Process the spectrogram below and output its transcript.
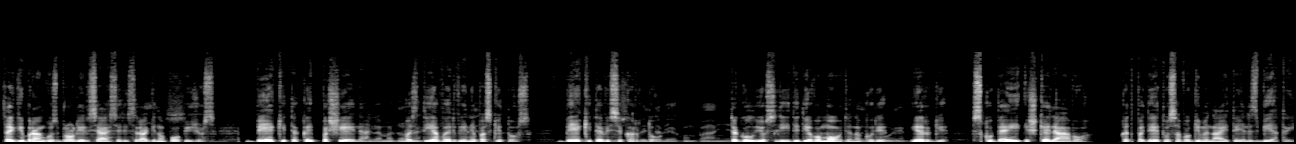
Taigi, brangus broliai ir seserys, ragino popiežius, bėkite kaip pašėlę, pas Dievą ir vieni pas kitus, bėkite visi kartu. Tegul jūs lydi Dievo motina, kuri irgi skubiai iškeliavo, kad padėtų savo giminaitė Elisbietai.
